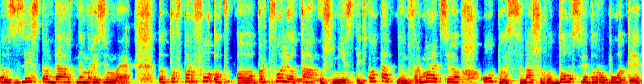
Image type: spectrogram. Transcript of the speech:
зі стандартним резюме. Тобто в е, портфоліо також містить контактну інформацію, опис нашого досвіду роботи,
